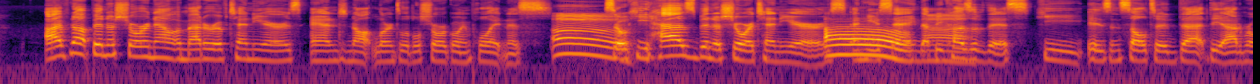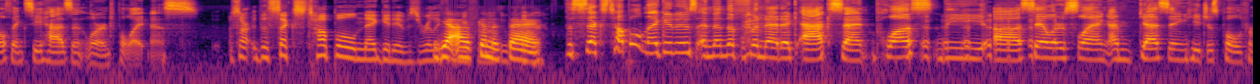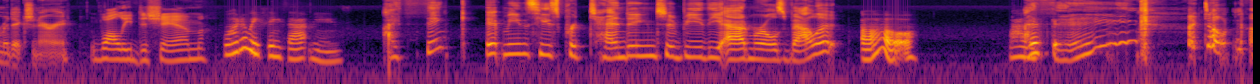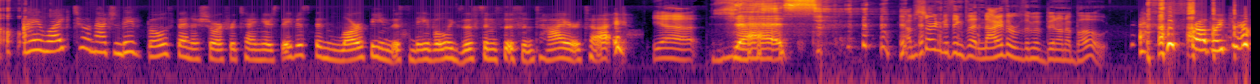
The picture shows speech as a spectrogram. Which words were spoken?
I've not been ashore now a matter of 10 years and not learned a little shore going politeness. Oh, So he has been ashore 10 years, and he's Oh. saying that because Ah. of this, he is insulted that the Admiral thinks he hasn't learned politeness. sorry. The sextuple negatives really. Yeah, I was gonna say. there. The sextuple negatives and then the phonetic accent, plus the uh, sailor slang, I'm guessing he just pulled from a dictionary. Wally de Sham. What do we think that means? I think it means he's pretending to be the Admiral's valet. Oh. Wow, I this think? I don't know. I like to imagine they've both been ashore for 10 years. They've just been LARPing this naval existence this entire time. Yeah, Yes. I'm starting to think that neither of them have been on a boat. That's probably true.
